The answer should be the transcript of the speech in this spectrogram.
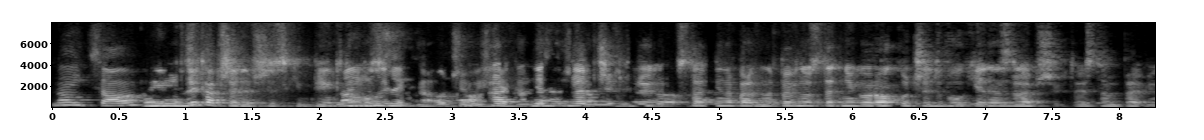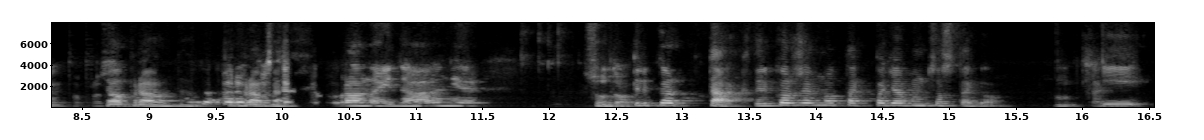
No i co? No i muzyka przede wszystkim, piękna no muzyka. muzyka. oczywiście. No, tak, jeden z lepszych, którego ostatnio naprawdę, na pewno ostatniego roku czy dwóch, jeden z lepszych, to jestem pewien po prostu. To prawda. To prawda. dobrana idealnie, Cudo. Tylko tak, tylko że no tak powiedziałbym, co z tego. No, tak. I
